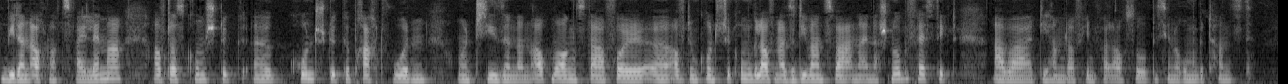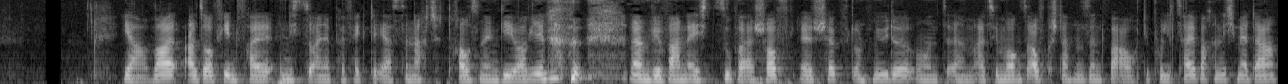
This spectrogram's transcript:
wie dann auch noch zwei Lämmer auf das Grundstück, äh, Grundstück gebracht wurden und die sind dann auch morgens da voll äh, auf dem Grundstück rumgelaufen. Also die waren zwar an einer Schnur befestigt, aber die haben da auf jeden Fall auch so ein bisschen rumgetanzt. Ja, war also auf jeden Fall nicht so eine perfekte erste Nacht draußen in Georgien. ähm, wir waren echt super erschöpft, erschöpft und müde und ähm, als wir morgens aufgestanden sind, war auch die Polizeiwache nicht mehr da,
